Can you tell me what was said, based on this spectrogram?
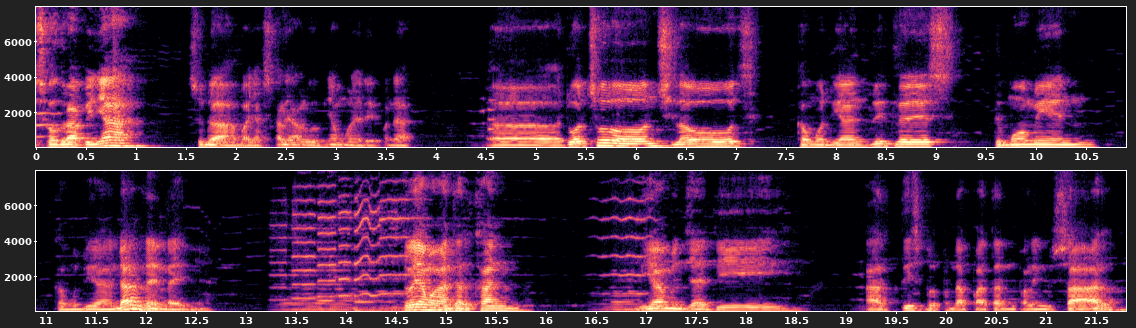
diskografinya sudah banyak sekali albumnya mulai daripada uh, Dwatson, Silaut, kemudian Breathless, The Moment, kemudian dan lain-lainnya. Itu yang mengantarkan dia menjadi artis berpendapatan paling besar.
